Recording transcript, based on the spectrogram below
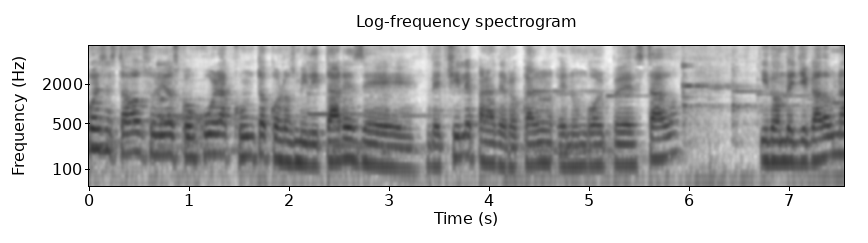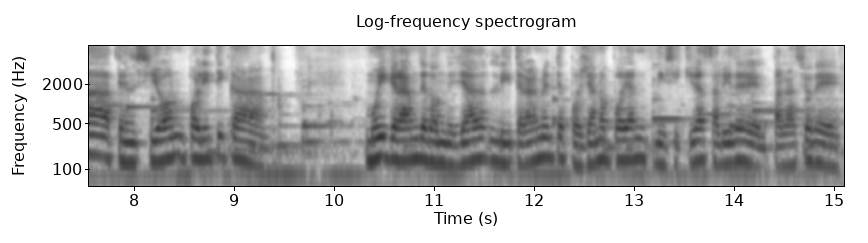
pues Estados Unidos conjura junto con los militares de, Chile para derrocarlo en un golpe de Estado y donde llegada una tensión política muy grande donde ya literalmente pues ya no podían ni siquiera salir del palacio de,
